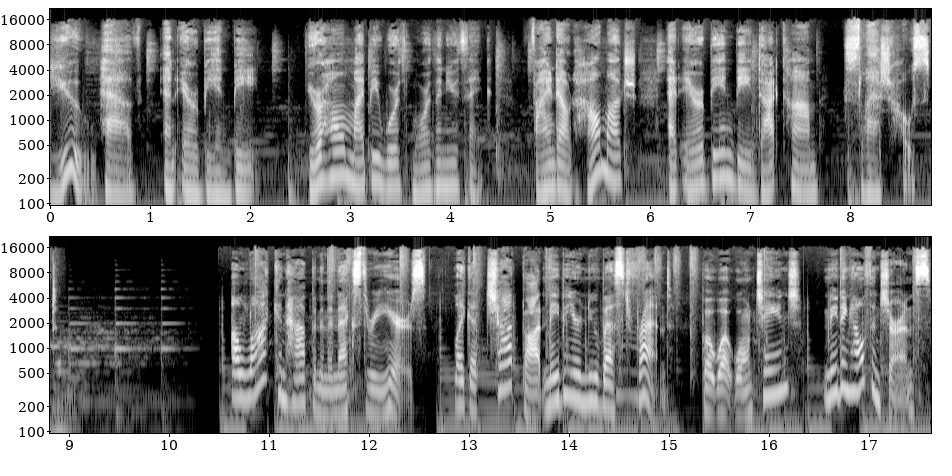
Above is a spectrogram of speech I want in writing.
you have an Airbnb. Your home might be worth more than you think. Find out how much at airbnb.com/slash host. A lot can happen in the next three years. Like a chatbot may be your new best friend. But what won't change? Needing health insurance.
